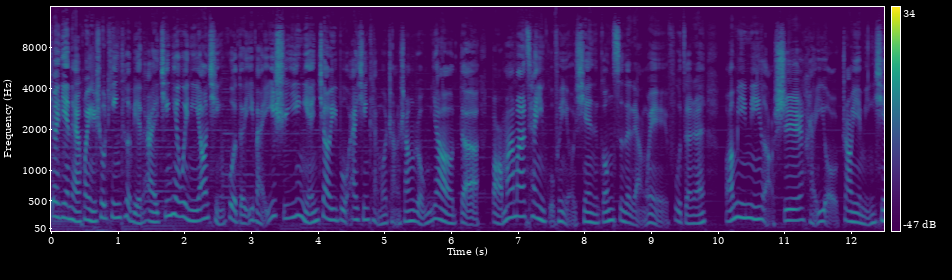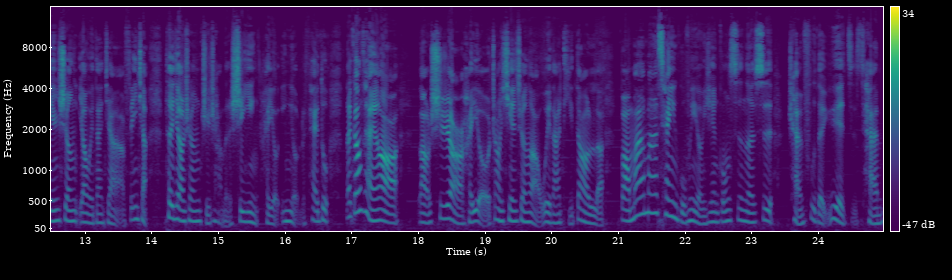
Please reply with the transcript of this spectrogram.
教育电台欢迎收听特别的爱，今天为您邀请获得一百一十一年教育部爱心楷模厂商荣耀的宝妈妈餐饮股份有限公司的两位负责人黄明明老师，还有赵彦明先生，要为大家分享特教生职场的适应，还有应有的态度。那刚才啊，老师啊，还有赵先生啊，为大家提到了宝妈妈餐饮股份有限公司呢，是产妇的月子餐。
